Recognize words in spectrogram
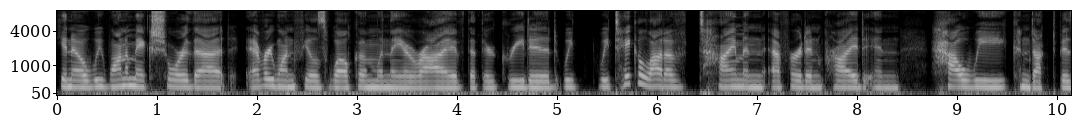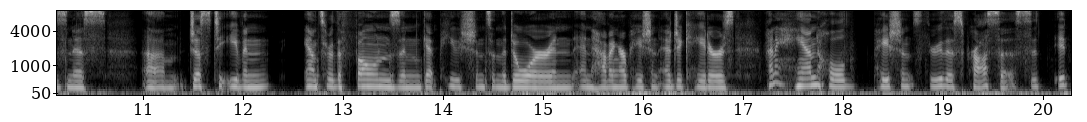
you know, we want to make sure that everyone feels welcome when they arrive, that they're greeted. We we take a lot of time and effort and pride in how we conduct business, um, just to even answer the phones and get patients in the door and, and having our patient educators kind of handhold patients through this process. It, it,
